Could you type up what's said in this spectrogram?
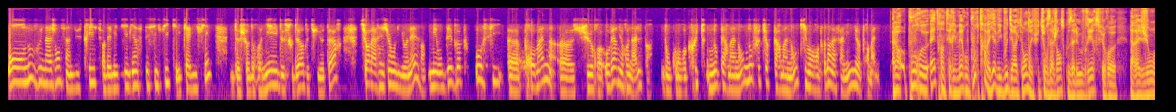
On ouvre une agence industrie sur des métiers bien spécifiques et qualifiés, de chaudronniers, de soudeurs, de tuyauteurs, sur la région lyonnaise. Mais on développe aussi euh, Proman euh, sur Auvergne-Rhône-Alpes. Donc on recrute nos permanents, nos futurs permanents qui vont rentrer dans la famille euh, Proman. Alors, pour être intérimaire ou pour travailler avec vous directement dans les futures agences que vous allez ouvrir sur la région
